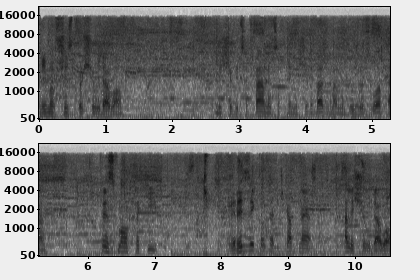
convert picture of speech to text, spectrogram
Mimo wszystko się udało. My się wycofamy, cofniemy się do bazy, mamy dużo złota. Ten smok taki ryzyko delikatne, ale się udało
